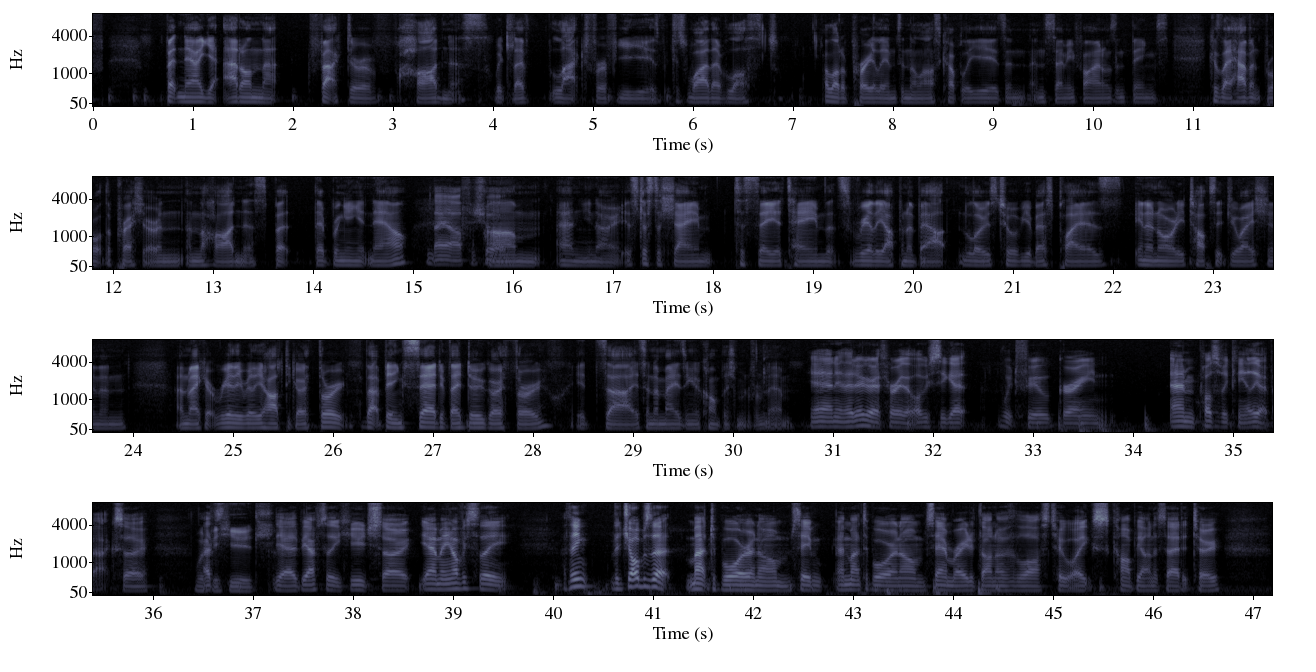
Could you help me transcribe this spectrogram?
But now you add on that factor of hardness, which they've lacked for a few years, which is why they've lost a lot of prelims in the last couple of years and, and semi-finals and things because they haven't brought the pressure and, and the hardness, but they're bringing it now. They are for sure. Um, and you know, it's just a shame to see a team that's really up and about lose two of your best players in an already tough situation and and make it really really hard to go through. That being said, if they do go through, it's uh, it's an amazing accomplishment from them. yeah, and if they do go through, they'll obviously get Whitfield, Greene, and possibly Coniglio back. So Would be huge. Yeah, it'd be absolutely huge. So yeah, I mean, obviously, I think the jobs that Matt DeBoer and um Stephen and Matt DeBoer and um Sam Reid have done over the last two weeks can't be understated too.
